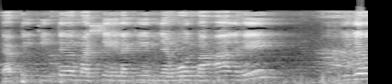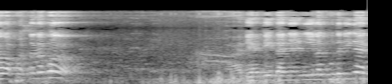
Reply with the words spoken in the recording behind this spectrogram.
Tapi kita masih lagi menyambut Ma'al Hijrah pasal apa? Ha, dia adik dah nyanyi lagu tadi kan?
